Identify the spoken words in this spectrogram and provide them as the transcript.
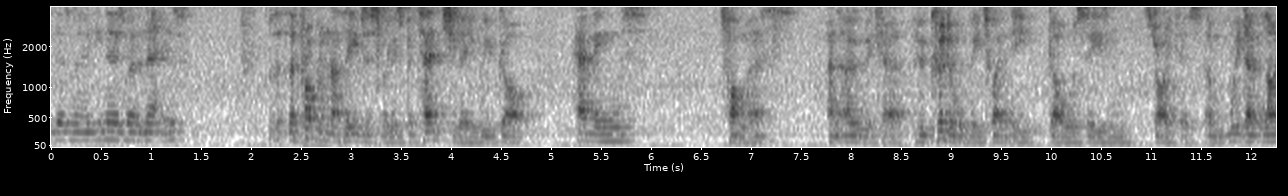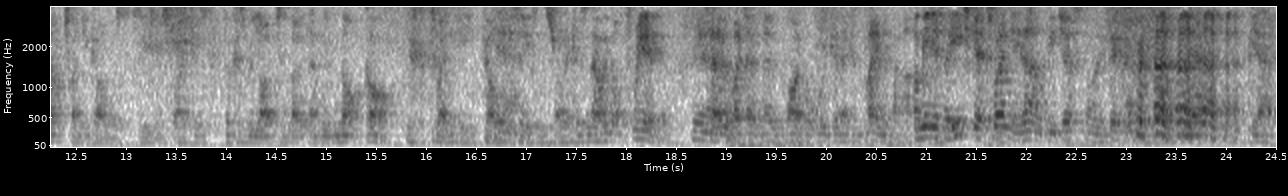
he does know he knows where the net is. The, the problem that leaves us with is potentially we've got Hemmings, Thomas, and Obika, who could all be 20 goal a season strikers. And we don't like 20 goal a season strikers because we like to moan that we've not got 20 goal Yeah. a season strikers. Now we've got three of them. Yeah. So I don't know quite what we're going to complain about. I mean, if they each get twenty, that would be just fine. yeah, yeah.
